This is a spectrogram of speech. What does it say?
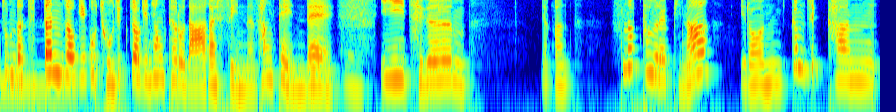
좀더 집단적이고 조직적인 형태로 나아갈 수 있는 상태인데 네. 이 지금 약간 스너프그래피나 이런 끔찍한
